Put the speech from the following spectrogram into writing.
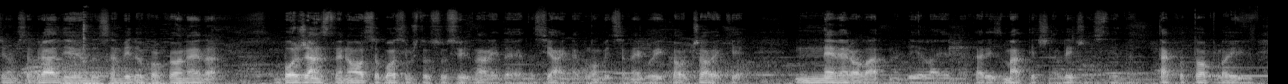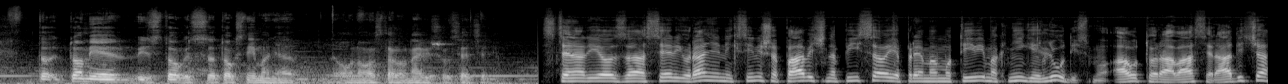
Sam se bradio i onda sam vidio koliko ona jedna božanstvena osoba, osim što su svi znali da je jedna sjajna glumica, nego i kao čovjek je neverovatna bila, jedna karizmatična ličnost, jedna tako topla i to, to mi je iz tog, sa tog snimanja ono ostalo najviše u sećanju. Scenario za seriju Ranjenik Siniša Pavić napisao je prema motivima knjige Ljudi smo, autora Vase Radića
